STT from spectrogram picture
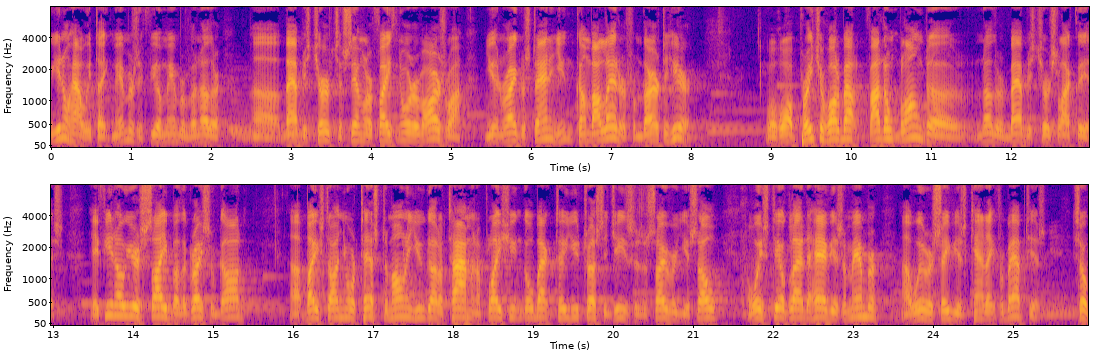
You, know how we take members. If you're a member of another uh, Baptist church of similar faith and order of ours, why, you in regular standing, you can come by letter from there to here. Well, what, preacher, what about if I don't belong to another Baptist church like this? If you know you're saved by the grace of God, uh, based on your testimony, you've got a time and a place you can go back to. You trusted Jesus as a Savior of your soul. We're still glad to have you as a member. Uh, we'll receive you as a candidate for baptism. So,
